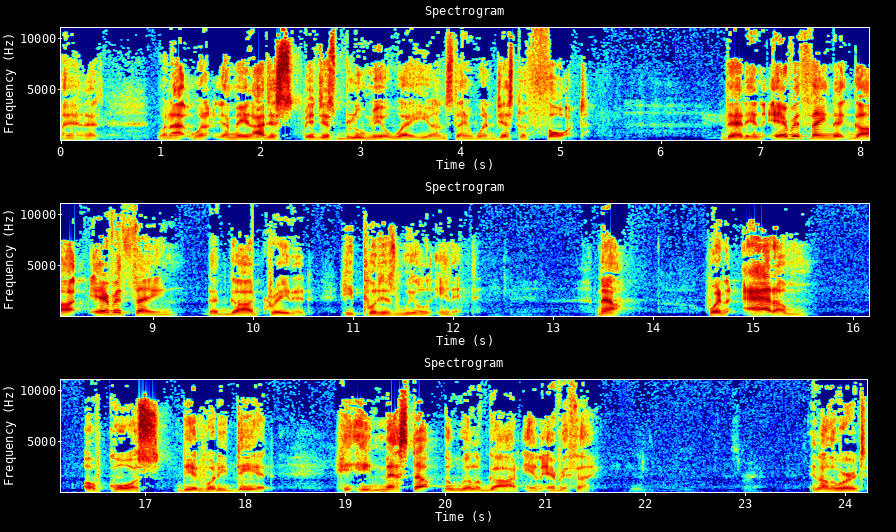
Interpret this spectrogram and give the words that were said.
man, that's when I when I mean I just it just blew me away. You understand? When just the thought that in everything that God everything that God created, He put His will in it. Now, when Adam, of course, did what he did, he, he messed up the will of God in everything. In other words,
